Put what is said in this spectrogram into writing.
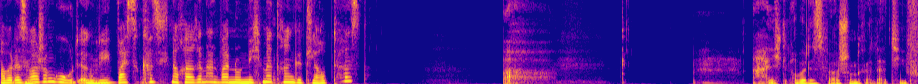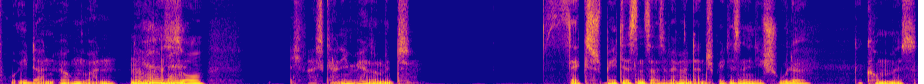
Aber das war schon gut irgendwie. Weißt du, kannst dich noch erinnern, wann du nicht mehr dran geglaubt hast? Ah, ich glaube, das war schon relativ früh dann irgendwann. Ne? Ja, also ne? so, ich weiß gar nicht mehr, so mit sechs spätestens, also wenn man dann spätestens in die Schule gekommen ist.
